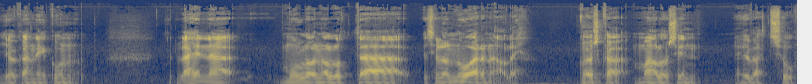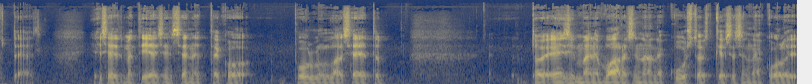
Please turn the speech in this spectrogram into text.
joka niin kun lähinnä mulla on ollut tämä, silloin nuorena oli, koska mm. mä halusin hyvät suhteet. Ja se, että mä tiesin sen, että kun pullolla se, että toi ensimmäinen varsinainen 16-kesäisenä, kun oli,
